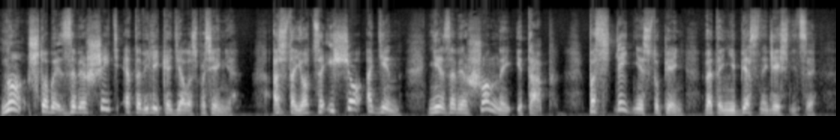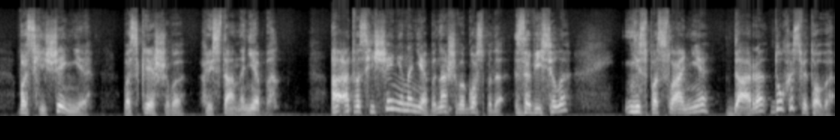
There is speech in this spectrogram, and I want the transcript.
Но чтобы завершить это великое дело спасения, остается еще один незавершенный этап, последняя ступень в этой небесной лестнице – восхищение – воскресшего Христа на небо. А от восхищения на небо нашего Господа зависело неспослание дара Духа Святого.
